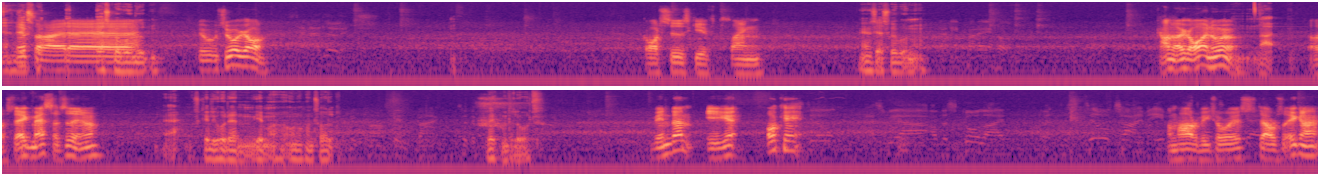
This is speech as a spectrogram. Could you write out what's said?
Ja, Efter at jeg skal øh, vundet den. det var sur gjort. Godt sideskift, drenge. Ja, jeg skal have vundet. Kampen er ikke over endnu, jo. Nej, Der er stadig masser af tid endnu. ja, nu skal jeg lige hurtigt have den hjem og under kontrol. Væk med det lort. Vind den. Ikke. Okay. Om har du Victorious. Der har du så ikke, nej.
